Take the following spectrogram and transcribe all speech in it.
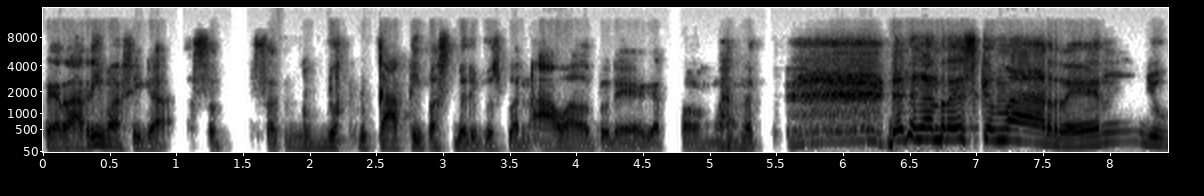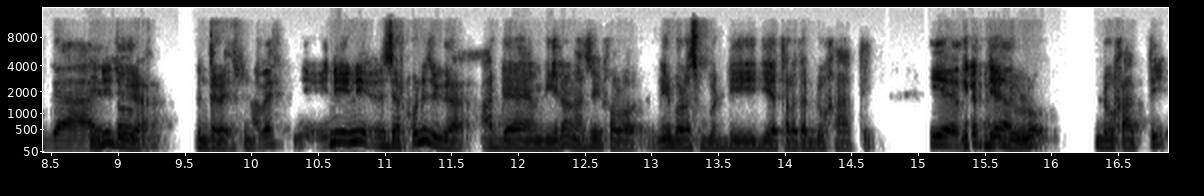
Ferrari masih gak se- segeblek Ducati pas 2009 awal tuh deh gak tolong banget. Dan dengan race kemarin juga ini itu juga bentar, bentar. Apa? Ini, ini ini Zarko ini juga ada yang bilang nggak sih kalau ini balas budi dia terhadap Ducati. iya Ingat dia iya, dulu Ducati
